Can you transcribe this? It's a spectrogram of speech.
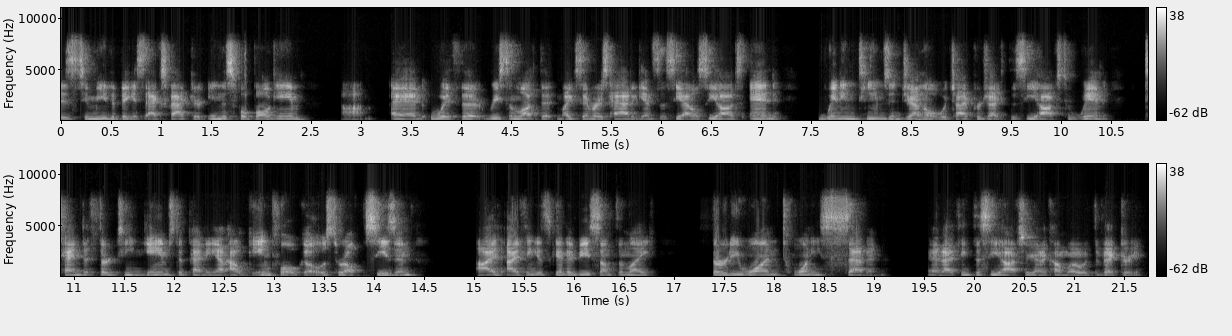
is, to me, the biggest X factor in this football game. Um, and with the recent luck that Mike Zimmer has had against the Seattle Seahawks and winning teams in general, which I project the Seahawks to win 10 to 13 games, depending on how game flow goes throughout the season, I, I think it's going to be something like 31 27. And I think the Seahawks are going to come away with the victory.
